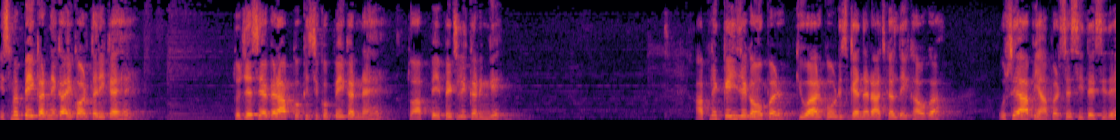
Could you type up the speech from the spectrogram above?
इसमें पे करने का एक और तरीका है। तो जैसे अगर आपको किसी को पे करना है तो आप पे पे क्लिक करेंगे। आपने कई जगहों पर क्यू आर कोड स्कैनर आजकल देखा होगा, उसे आप यहाँ पर से सीधे सीधे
